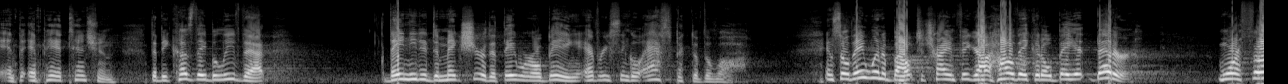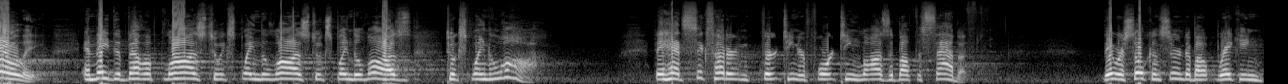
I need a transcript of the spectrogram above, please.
and, and pay attention that because they believed that, they needed to make sure that they were obeying every single aspect of the law. And so they went about to try and figure out how they could obey it better, more thoroughly. And they developed laws to explain the laws, to explain the laws, to explain the law. They had 613 or 14 laws about the Sabbath. They were so concerned about breaking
